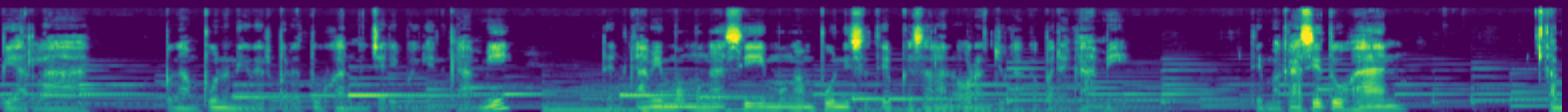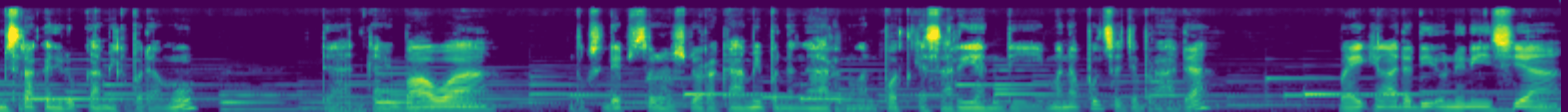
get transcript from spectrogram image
biarlah pengampunan yang daripada Tuhan menjadi bagian kami, dan kami mau mengasihi, mengampuni setiap kesalahan orang juga kepada kami. Terima kasih Tuhan, kami serahkan hidup kami kepadamu dan kami bawa untuk setiap saudara-saudara kami pendengar dengan podcast harian di mana pun saja berada, baik yang ada di Indonesia,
